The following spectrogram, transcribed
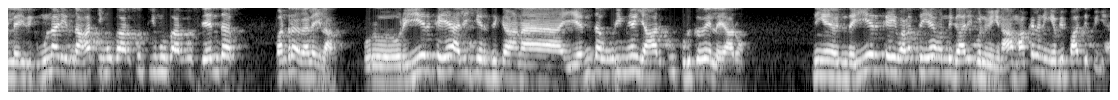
இல்ல இதுக்கு முன்னாடி இருந்த அதிமுக அரசும் திமுக அரசும் சேர்ந்த பண்ற வேலைகளா? ஒரு ஒரு இயற்கையை அழிக்கிறதுக்கான எந்த உரிமையும் யாருக்கும் கொடுக்கவே இல்லை யாரும். நீங்க இந்த இயற்கை வளத்தையே வந்து காலி பண்ணுவீங்கன்னா மக்களை நீங்க எப்படி பார்த்துப்பீங்க?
